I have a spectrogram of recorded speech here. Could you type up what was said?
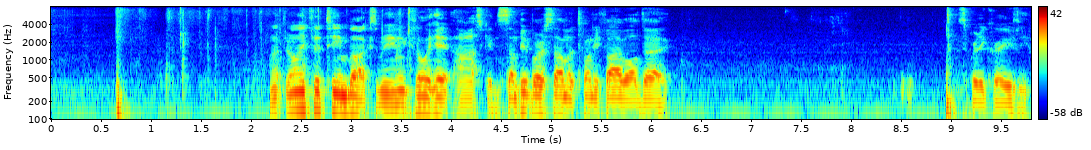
They're only 15 bucks. I mean, you can only hit Hoskins. Some people are selling at 25 all day. It's pretty crazy.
